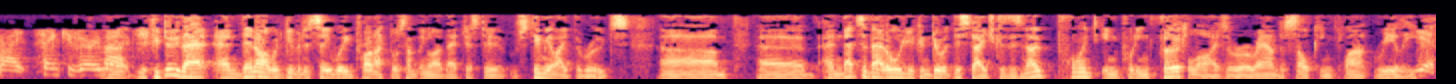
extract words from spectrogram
Great. Thank you very Uh, much. if you do that, and then I would give it a seaweed product or something like that just to stimulate the roots. Um, uh, and that's about all you can do at this stage because there's no point in putting fertiliser around a sulking plant really Yeah.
